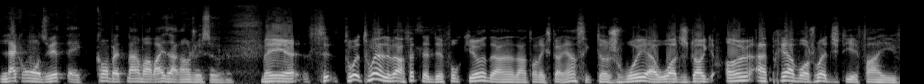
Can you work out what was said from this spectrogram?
la conduite est complètement mauvaise, arrangez ça. là. Mais euh, toi, toi, en fait, le défaut qu'il y a dans, dans ton expérience, c'est que tu as joué à Watch Dog 1 après avoir joué à GTA 5.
